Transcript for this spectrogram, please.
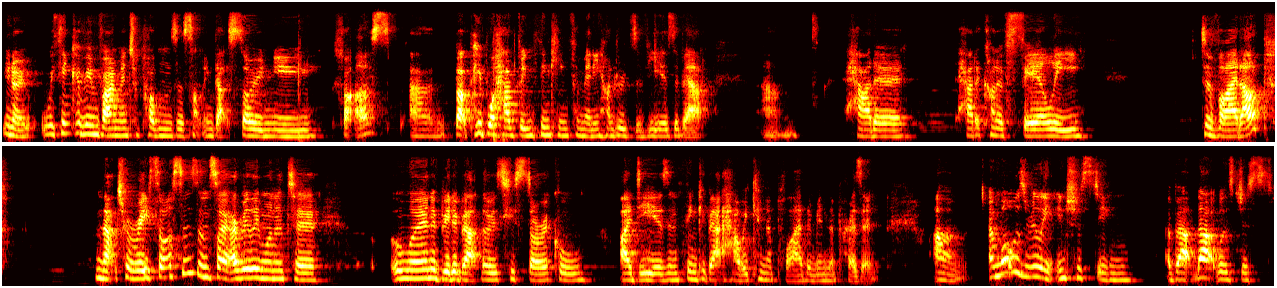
you know, we think of environmental problems as something that's so new for us, um, but people have been thinking for many hundreds of years about um, how to how to kind of fairly divide up natural resources. And so I really wanted to learn a bit about those historical ideas and think about how we can apply them in the present. Um, and what was really interesting about that was just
